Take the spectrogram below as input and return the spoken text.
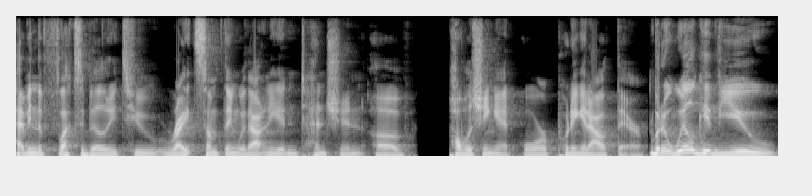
having the flexibility to write something without any intention of publishing it or putting it out there. But it will give you,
